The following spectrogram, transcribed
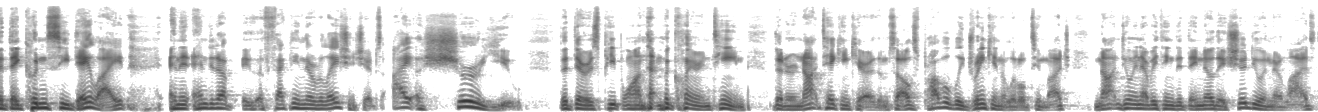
that they couldn't see daylight and it ended up affecting their relationships. I assure you that there is people on that McLaren team that are not taking care of themselves, probably drinking a little too much, not doing everything that they know they should do in their lives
